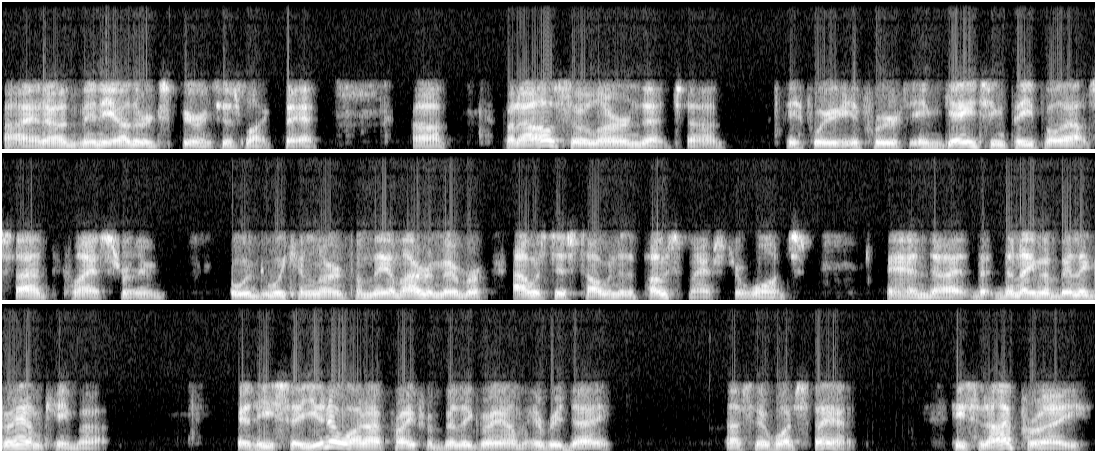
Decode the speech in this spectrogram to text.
uh, and many other experiences like that. Uh, but I also learned that uh, if we if we're engaging people outside the classroom, we, we can learn from them. I remember I was just talking to the postmaster once, and uh, the, the name of Billy Graham came up, and he said, "You know what? I pray for Billy Graham every day." I said, What's that? He said, I pray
